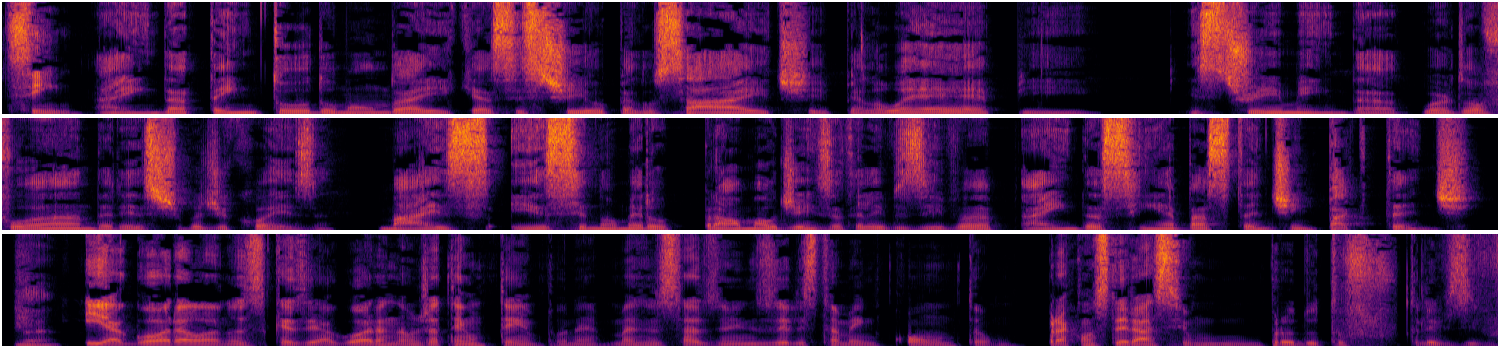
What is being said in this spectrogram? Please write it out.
Sim. Ainda tem todo mundo aí que assistiu pelo site, pelo app, streaming da World of Wonder, esse tipo de coisa. Mas esse número para uma audiência televisiva ainda assim é bastante impactante, né? E agora lá nos, quer dizer, agora não, já tem um tempo, né? Mas nos Estados Unidos eles também contam para considerar se um produto televisivo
